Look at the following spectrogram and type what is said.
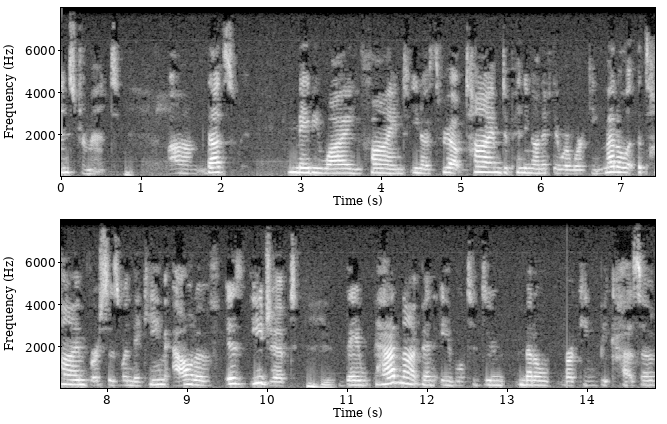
instrument um, that's maybe why you find you know throughout time depending on if they were working metal at the time versus when they came out of is- egypt Mhm. they had not been able to do metal working because of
